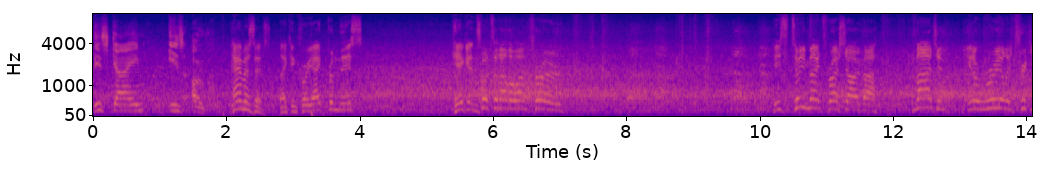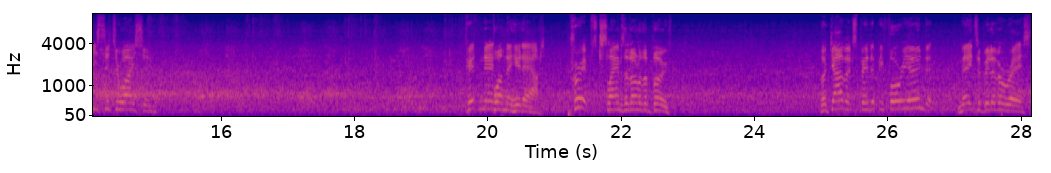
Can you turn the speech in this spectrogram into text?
this game is over. Hammers it. They can create from this. Higgins puts another one through. His teammates rush over. Margin in a really tricky situation. Pittonet won the hit out. Cripps slams it onto the boot. McGovern spent it before he earned it. Needs a bit of a rest.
